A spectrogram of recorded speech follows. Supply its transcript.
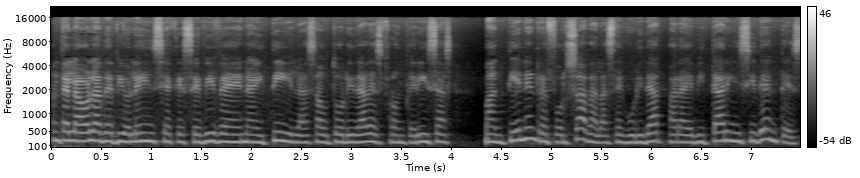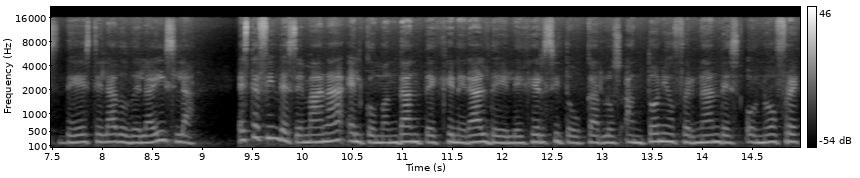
Ante la ola de violencia que se vive en Haití, las autoridades fronterizas mantienen reforzada la seguridad para evitar incidentes de este lado de la isla. Este fin de semana, el comandante general del ejército, Carlos Antonio Fernández Onofre,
